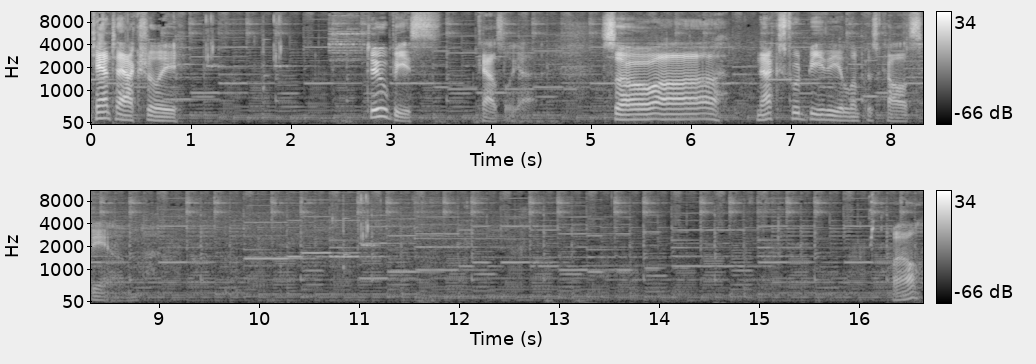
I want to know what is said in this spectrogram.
Can't actually do Beast Castle yet. So, uh, next would be the Olympus Coliseum. Well,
